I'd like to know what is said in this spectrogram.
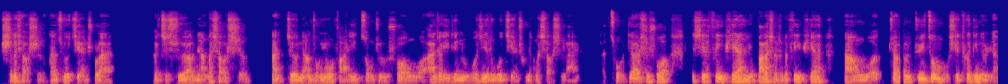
十个小时，但最后剪出来，呃，只需要两个小时。那只有两种用法，一种就是说我按照一定逻辑能够剪出两个小时来来做；第二是说一些废片，有八个小时的废片，啊，我专门追踪某些特定的人，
